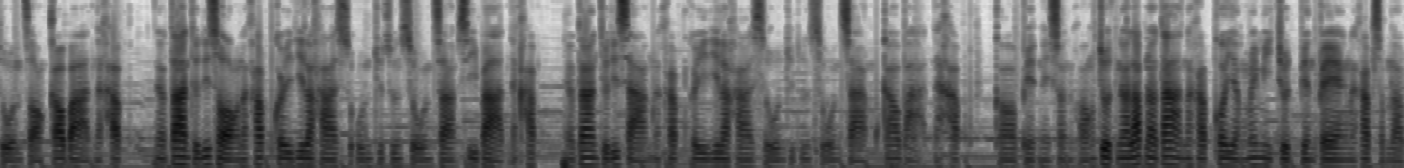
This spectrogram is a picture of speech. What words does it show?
0.0029 บาทนะครับ แนวต้านจุดที่ 2 นะครับ ก็อยู่ที่ราคา 0.0034 บาทนะครับ แนวต้านจุดที่ 3 นะครับ ก็อยู่ที่ราคา 0.0039 บาทนะครับ ก็เป็นในส่วนของจุดแนวรับแนวต้านนะครับ ก็ยังไม่มีจุดเปลี่ยนแปลงนะครับสำหรับ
